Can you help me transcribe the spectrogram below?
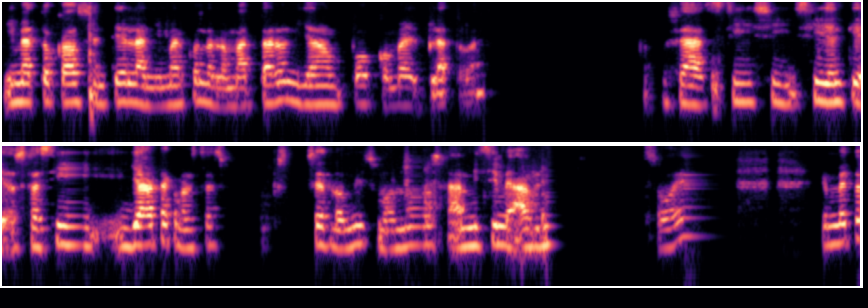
y me ha tocado sentir el animal cuando lo mataron y ya no puedo comer el plato. ¿eh? O sea, sí, sí, sí entiendo. O sea, sí, ya ahorita que me estás, pues, es lo mismo, ¿no? O sea, a mí sí me abre eso, ¿eh? Que meto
